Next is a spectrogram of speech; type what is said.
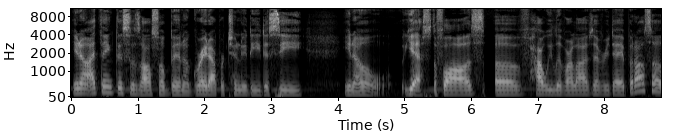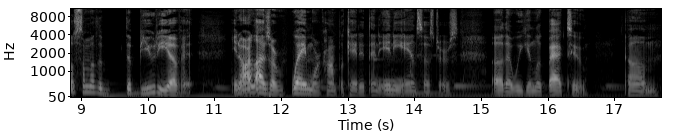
you know, I think this has also been a great opportunity to see you know, yes, the flaws of how we live our lives every day, but also some of the, the beauty of it. You know, our lives are way more complicated than any ancestors uh, that we can look back to. Um,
